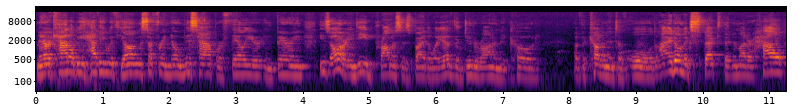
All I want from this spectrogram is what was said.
May our cattle be heavy with young, suffering no mishap or failure in bearing. These are indeed promises, by the way, of the Deuteronomy code of the covenant of old. I don't expect that no matter how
